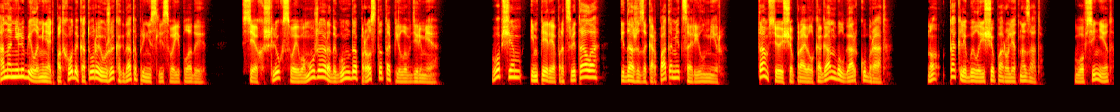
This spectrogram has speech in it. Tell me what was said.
Она не любила менять подходы, которые уже когда-то принесли свои плоды. Всех шлюх своего мужа Радегунда просто топила в дерьме. В общем, империя процветала, и даже за Карпатами царил мир. Там все еще правил Каган Булгар Кубрат. Но так ли было еще пару лет назад? Вовсе нет.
